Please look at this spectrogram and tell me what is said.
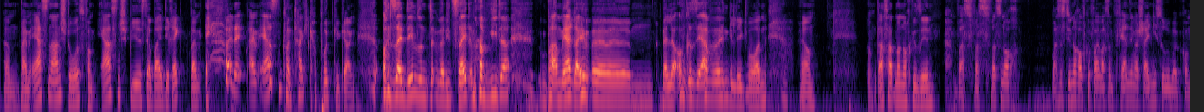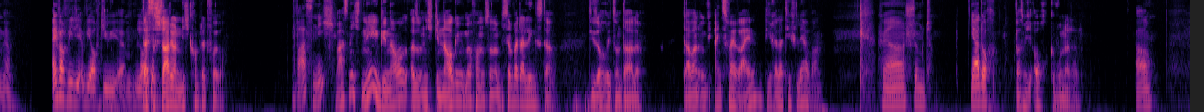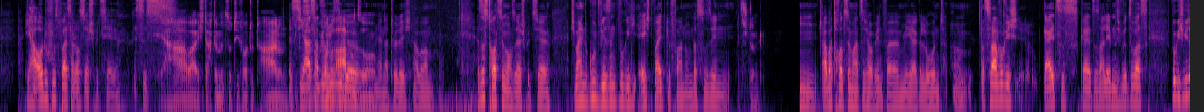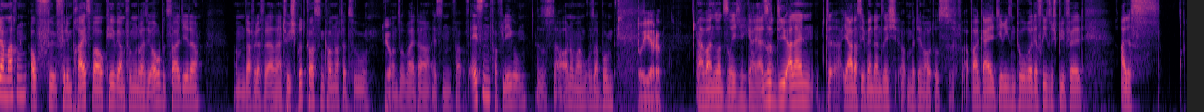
ähm, beim ersten Anstoß vom ersten Spiel ist der Ball direkt beim, beim ersten Kontakt kaputt gegangen. Und seitdem sind über die Zeit immer wieder ein paar mehr Reif, ähm, Bälle auf Reserve hingelegt worden. Ja. Das hat man noch gesehen. Was, was, was noch? Was ist dir noch aufgefallen, was im Fernsehen wahrscheinlich nicht so rübergekommen wäre? Einfach wie, die, wie auch die ähm, Leute. Dass das Stadion nicht komplett voll war. War es nicht? War es nicht? Nee, genau, also nicht genau gegenüber von uns, sondern ein bisschen weiter links da. Diese horizontale. Da waren irgendwie ein, zwei Reihen, die relativ leer waren. Ja, stimmt. Ja, doch. Was mich auch gewundert hat. Ja. Ja, Autofußball ist halt auch sehr speziell. Es ist. Ja, aber ich dachte mit so TV Total und Es, ja, es hat eine riesige. und so. Ja, natürlich, aber es ist trotzdem auch sehr speziell. Ich meine, gut, wir sind wirklich echt weit gefahren, um das zu sehen. Stimmt. Hm, aber trotzdem hat sich auf jeden Fall mega gelohnt. Ähm, das war wirklich geilstes, geilstes Erlebnis. Ich würde sowas wirklich wieder machen. Auch für, für den Preis war okay. Wir haben 35 Euro bezahlt, jeder. Ähm, dafür, dass wir da natürlich Spritkosten kommen noch dazu. Ja. Und so weiter. Essen, Ver Essen, Verpflegung. Das ist auch nochmal ein großer Punkt. Doyere. Aber ansonsten richtig geil. Also die allein, ja, das Event an sich äh, mit den Autos war geil. Die Riesentore, das Riesenspielfeld, alles,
